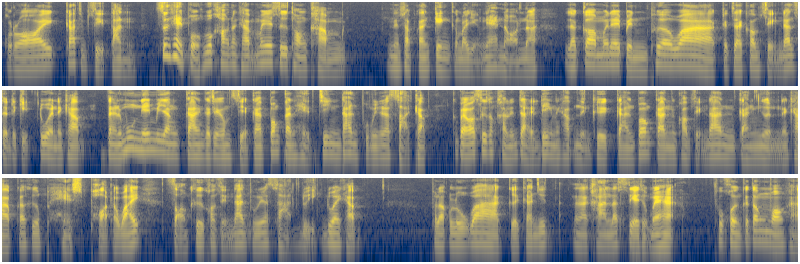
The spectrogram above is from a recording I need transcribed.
694 ตัน ซึ่งเหตุผลของพวกเขานะครับไม่ได้ซื้อทองคำในสับการเก็งกำไรอย่างแน่นอนนะ แล้วก็ไม่ได้เป็นเพื่อว่ากระจายความเสี่ยงด้านเศรษฐกิจด้วยนะครับ แต่มุ่งเน้นไปยังการกระจายความเสี่ยงการป้องกัน hedging ด้านภูมิรัฐศาสตร์ครับ ก็แปลว่าซื้อทองคำในด่านเด้งนะครับหนึ่งคือการป้องกันความเสี่ยงด้านการเงินนะครับ ก็คือ hedge port เอาไว้สองคือความเสี่ยงด้านภูมิรัฐศาสตร์ดูอีกด้วยครับเพราะเราก็รู้ว่าเกิดการยึดธนาคารรัสเซียถูกไหมฮะ ทุกคนก็ต้องมองหา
